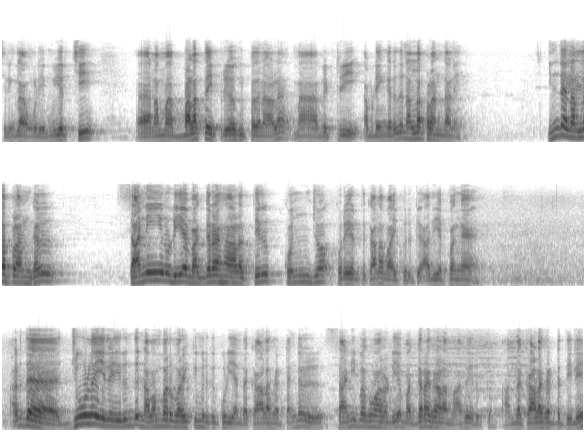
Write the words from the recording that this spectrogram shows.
சரிங்களா? உங்களுடைய முயற்சி நம்ம பலத்தை பிரயோகிப்பதனால வெற்றி அப்படிங்கிறது நல்ல பலன் தானே. இந்த நல்ல பலன்கள் சனியினுடைய வக்ரகாலத்தில் கொஞ்சம் குறையறதுக்கான வாய்ப்பு இருக்கு. அது எப்பங்க? அடுத்த ஜூலையில இருந்து நவம்பர் வரைக்கும் இருக்கக்கூடிய அந்த காலகட்டங்கள் சனி பகவானுடைய வக்ரகாலமாக இருக்கும். அந்த காலகட்டத்திலே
